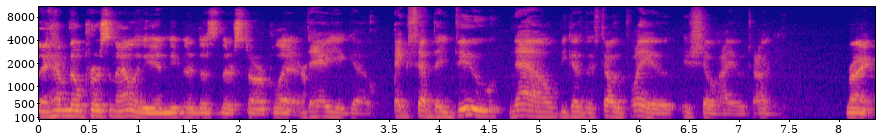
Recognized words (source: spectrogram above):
they have no personality, and neither does their star player. There you go. Except they do now because the star player is Shohei Otani. Right.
